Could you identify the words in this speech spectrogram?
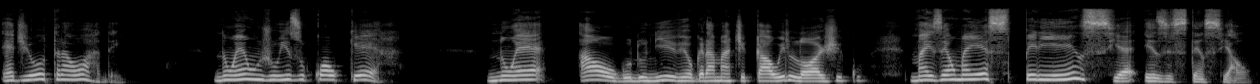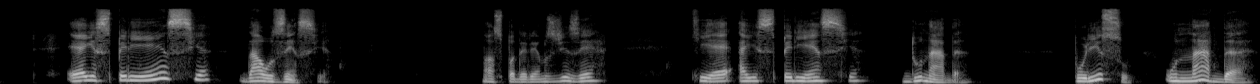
é de outra ordem. Não é um juízo qualquer. Não é algo do nível gramatical e lógico, mas é uma experiência existencial. É a experiência da ausência. Nós poderemos dizer que é a experiência do nada. Por isso, o nada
